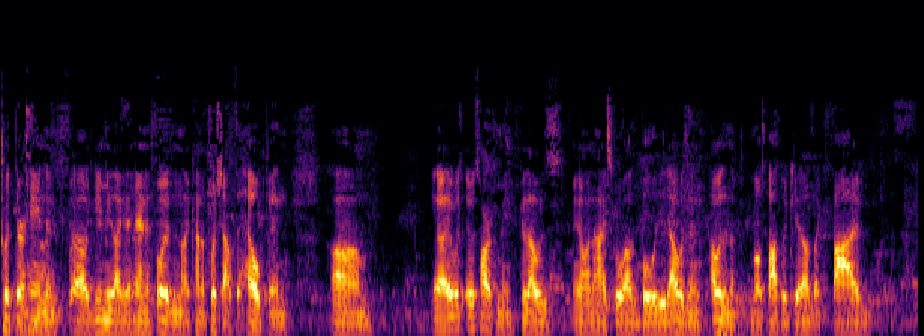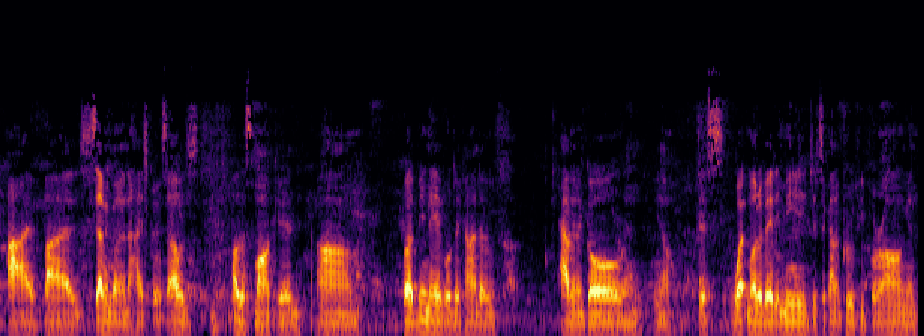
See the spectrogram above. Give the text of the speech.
put their hand and, uh, give me like a hand and foot and like kind of push out to help. And, um, you know, it was, it was hard for me because I was, you know, in high school, I was bullied. I wasn't, I wasn't the most popular kid. I was like five, five, five, seven going into high school. So I was, I was a small kid. Um, but being able to kind of having a goal and, you know, just what motivated me just to kind of prove people wrong and,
